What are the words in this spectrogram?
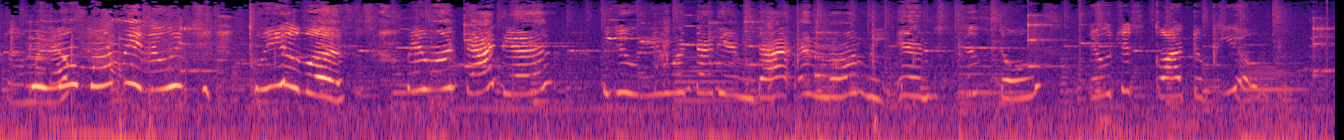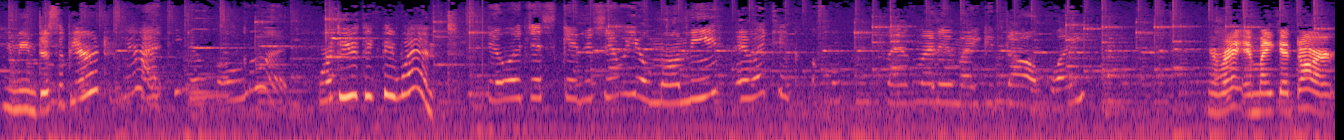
Someone else? Mommy, there three of us. We want daddy and you, you want daddy and dad and mommy and sisters. They just got disappeared. You mean disappeared? Yeah, I think they're gone. Where do you think they went? Just getting cereal, mommy. It might take forever. They might get dark, right? You're right, it might get dark.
